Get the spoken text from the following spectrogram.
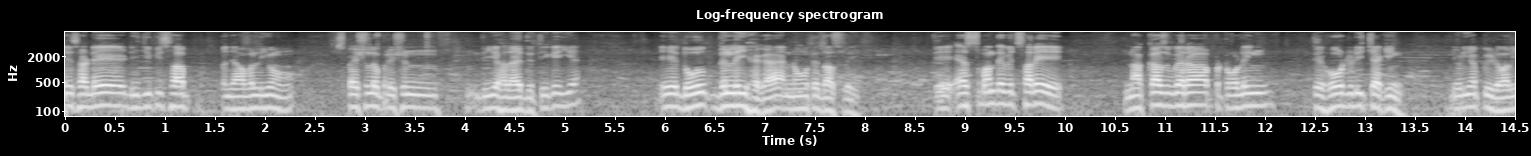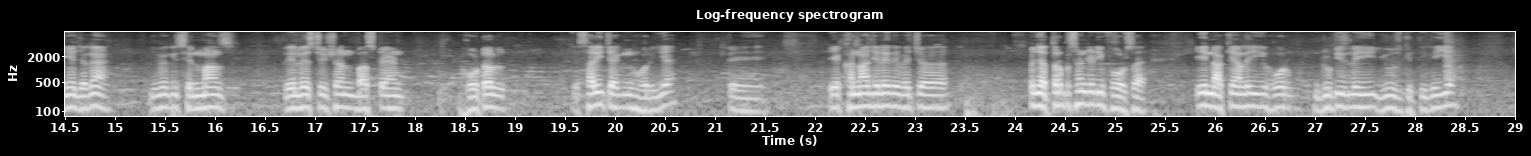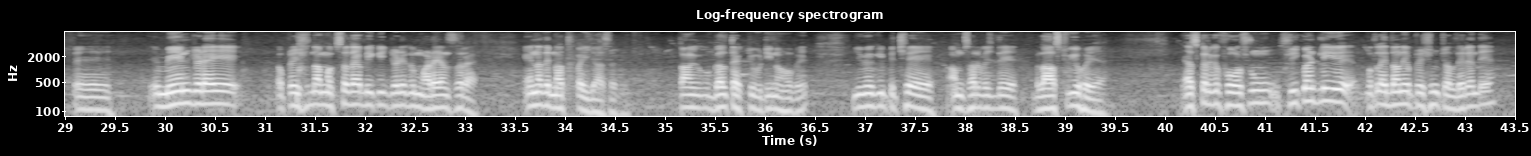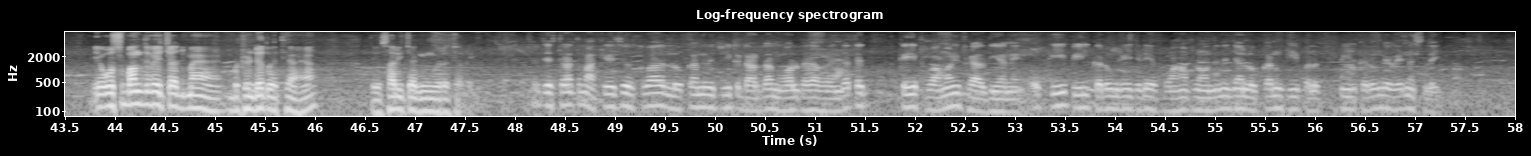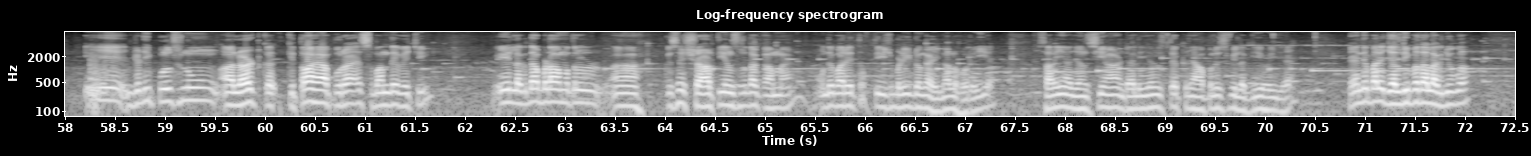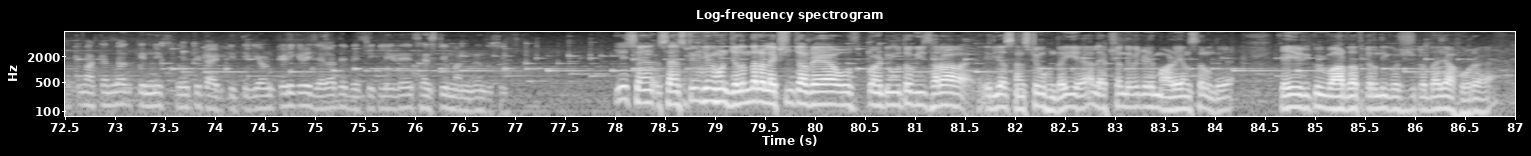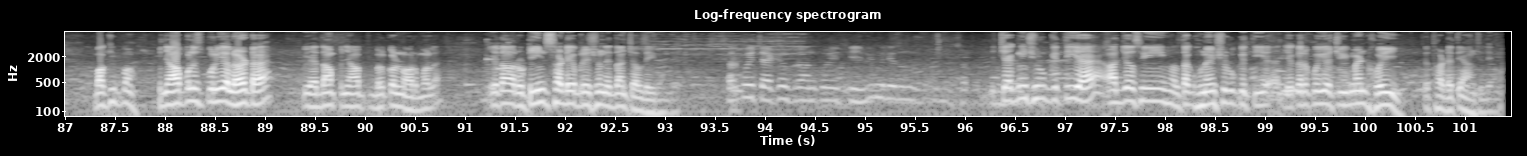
ਇਹ ਸਾਡੇ ਡੀਜੀਪੀ ਸਾਹਿਬ ਪੰਜਾਬ ਵੱਲੋਂ ਸਪੈਸ਼ਲ ਆਪਰੇਸ਼ਨ ਦੀ ਹਦਾਇਤ ਦਿੱਤੀ ਗਈ ਹੈ। ਇਹ 2 ਦਿਨ ਲਈ ਹੈਗਾ 9 ਤੇ 10 ਲਈ। ਤੇ ਇਸ ਸੰਬੰਧ ਦੇ ਵਿੱਚ ਸਾਰੇ ਨਾਕਾਜ਼ ਵਗੈਰਾ ਪੈਟਰੋਲਿੰਗ ਤੇ ਹੋਰ ਜਿਹੜੀ ਚੈਕਿੰਗ ਜਿਹੜੀਆਂ ਭੀੜ ਵਾਲੀਆਂ ਜਗ੍ਹਾ ਜਿਵੇਂ ਕਿ cinemas railway station bus stand hotel ਇਹ ਸਾਰੀ ਚੈਕਿੰਗ ਹੋ ਰਹੀ ਹੈ। ਤੇ ਇਹ ਖੰਨਾ ਜ਼ਿਲ੍ਹੇ ਦੇ ਵਿੱਚ 75% ਜਿਹੜੀ ਫੋਰਸ ਹੈ, ਇਹ ਨਾਕਿਆਂ ਲਈ ਹੋਰ ਡਿਊਟੀਆਂ ਲਈ ਯੂਜ਼ ਕੀਤੀ ਗਈ ਹੈ। ਤੇ ਮੇਨ ਜਿਹੜਾ ਇਹ ਆਪਰੇਸ਼ਨ ਦਾ ਮਕਸਦ ਹੈ ਵੀ ਕਿ ਜਿਹੜੇ ਕੋਈ ਮਾੜੇ ਅਨਸਰ ਹੈ, ਇਹਨਾਂ ਦੇ ਨੱਥ ਪਈ ਜਾ ਸਕੇ, ਤਾਂ ਕਿ ਕੋਈ ਗਲਤ ਐਕਟੀਵਿਟੀ ਨਾ ਹੋਵੇ। ਜਿਵੇਂ ਕਿ ਪਿੱਛੇ ਅੰਮ੍ਰਿਤਸਰ ਵਿੱਚ ਦੇ ਬਲਾਸਟ ਵੀ ਹੋਇਆ ਇਸ ਕਰਕੇ ਫੋਰਸ ਨੂੰ ਫ੍ਰੀਕੁਐਂਟਲੀ ਮਤਲਬ ਇਦਾਂ ਦੇ ਆਪਰੇਸ਼ਨ ਚੱਲਦੇ ਰਹਿੰਦੇ ਆ। ਇਹ ਉਸ ਸੰਬੰਧ ਦੇ ਵਿੱਚ ਅੱਜ ਮੈਂ ਬਠਿੰਡੇ ਤੋਂ ਇੱਥੇ ਆਇਆ ਤੇ ਸਾਰੀ ਚੈਕਿੰਗ ਵਗੈਰਾ ਚੱਲ ਰਹੀ ਜਿਸ ਤਰ੍ਹਾਂ ਧਮਾਕੇ ਸੀ ਉਸ ਤੋਂ ਬਾਅਦ ਲੋਕਾਂ ਦੇ ਵਿੱਚ ਵੀ ਇੱਕ ਡਰ ਦਾ ਮਾਹੌਲ ਪੈਦਾ ਹੋ ਜਾਂਦਾ ਤੇ ਕਈ ਅਫਵਾਹਾਂ ਵੀ ਫੈਲਦੀਆਂ ਨੇ। ਉਹ ਕੀ ਅਪੀਲ ਕਰੋਗੇ, ਜਿਹੜੇ ਅਫਵਾਹਾਂ ਫੈਲਾਉਂਦੇ ਨੇ ਜਾਂ ਲੋਕਾਂ ਨੂੰ ਕੀ ਅਪੀਲ ਕਰੋਗੇ ਅਵੇਅਰਨੈਸ ਲਈ? ਇਹ ਜਿਹੜੀ ਪੁਲਿਸ ਨੂੰ ਅਲਰਟ ਕੀਤਾ ਹੋਇਆ ਪੂਰਾ ਇਸ ਸੰਬੰਧ ਦੇ ਵਿੱਚ ਹੀ ਇਹ ਲੱਗਦਾ ਬੜਾ ਮਤਲਬ ਕਿਸੇ ਸ਼ਰਾਰਤੀ ਅੰਸਰ ਦਾ ਕੰਮ ਹੈ। ਉਹਦੇ ਬਾਰੇ ਤਫਤੀਸ਼ ਬੜੀ ਡੂੰਘਾਈ ਨਾਲ ਹੋ ਰਹੀ ਹੈ। ਸਾਰੀਆਂ ਏਜੰਸੀਆਂ ਇੰਟੈਲੀਜੈਂਸ ਤੇ ਪੰਜਾਬ ਪੁਲਿਸ ਵੀ ਲੱਗੀ ਹੋਈ ਹੈ। ਇਹਦੇ ਬਾਰੇ ਜਲਦੀ ਪਤਾ ਲੱਗ ਜਾਊਗਾ। ਧਮਾਕਿਆਂ ਤੋਂ ਬਾਅਦ ਕਿੰਨੀ ਸਿਕਿਉਰਿਟੀ ਟਾਈਟ ਕੀਤੀ ਗਈ ਹੈ? ਹੁਣ ਕਿਹੜੀ ਕਿਹੜੀ ਜਗ੍ਹਾ ਤੇ ਬੇਸਿਕਲੀ ਜਿਹੜੇ ਸੈਂਸਿਟਿਵ ਮੰਨ ਰਹੇ ਹੋ ਤੁਸੀਂ? ਇਹ ਸੈਂਸਿਟਿਵ ਜਿਵੇਂ ਹੁਣ ਜਲੰਧਰ ਇਲੈਕਸ਼ਨ ਚੱਲ ਰਿਹਾ ਹੈ ਉਸ ਪੁਆਇੰਟ ਤੋਂ ਵੀ ਸਾਰਾ ਏਰੀਆ ਸੈਂਸਿਟਿਵ ਹੁੰਦਾ ਹੀ ਹੈ। ਇਲੈਕਸ਼ਨ ਦੇ ਵਿੱਚ ਜਿਹੜੇ ਮਾੜੇ ਅੰਸਰ ਹੁੰਦੇ ਆ ਕਈ ਕੋਈ ਵਾਰਦਾਤ ਕਰਨ ਦੀ ਕੋਸ਼ਿਸ਼ ਕਰਦਾ ਜਾਂ ਹੋ ਰਿਹਾ ਹੈ। ਬਾਕੀ ਪੰਜਾਬ ਪੁਲਿਸ ਪੂਰੀ ਅਲਰਟ ਹੈ ਕਿ ਇਦਾਂ ਪੰਜਾਬ ਬਿਲਕੁਲ ਨਾਰਮਲ ਹੈ। ਇਹ ਤਾਂ ਰੂਟੀਨ ਸਾਡੇ ਆਪਰੇਸ਼ਨ ਇਦਾਂ ਚੱਲਦੇ ਹੀ ਰਹਿੰਦੇ ਸਰ ਕੋਈ ਚੈਕਿੰਗ ਦੌਰਾਨ ਕੋਈ ਚੀਜ਼ ਵੀ ਮਿਲੀ ਤੁਹਾਨੂੰ? ਚੈਕਿੰਗ ਸ਼ੁਰੂ ਕੀਤੀ ਹੈ ਅੱਜ ਅਸੀਂ ਹਾਲ ਤੱਕ ਹੁਣੇ ਸ਼ੁਰੂ ਕੀਤੀ ਹੈ। ਜੇਕਰ ਕੋਈ ਅਚੀਵਮੈਂਟ ਹੋਈ ਤੇ ਤੁਹਾਡੇ ਧਿਆਨ 'ਚ ਲਿਆਵਾਂਗੇ।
